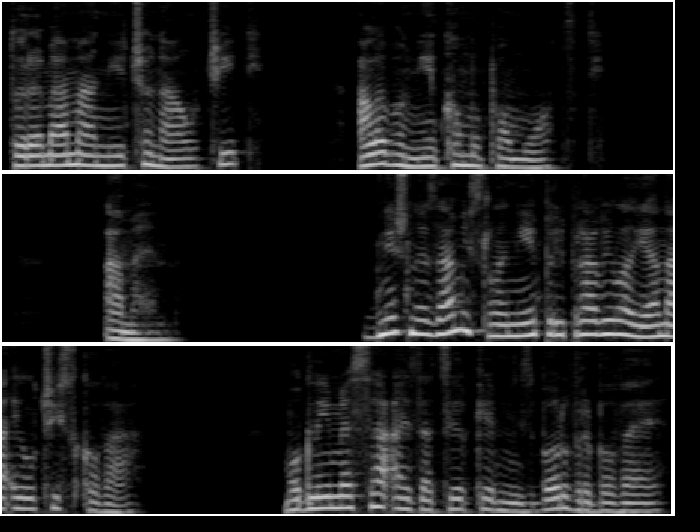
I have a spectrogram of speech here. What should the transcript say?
ktoré má ma niečo naučiť alebo niekomu pomôcť. Amen. Dnešné zamyslenie pripravila Jana Ilčisková. Modlíme sa aj za cirkevný zbor Vrbové.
